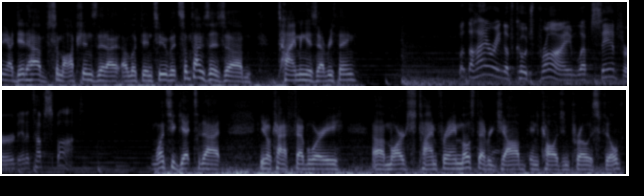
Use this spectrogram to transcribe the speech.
I did have some options that I, I looked into, but sometimes there's um, timing is everything. But the hiring of Coach Prime left Sanford in a tough spot. Once you get to that, you know, kind of February, uh, March timeframe, most every job in college and pro is filled.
